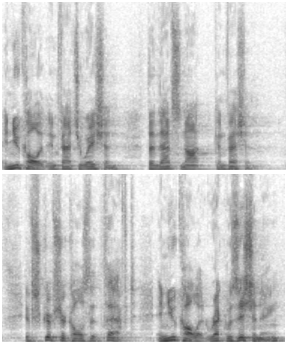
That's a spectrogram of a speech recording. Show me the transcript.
and you call it infatuation, then that's not confession. If Scripture calls it theft and you call it requisitioning,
